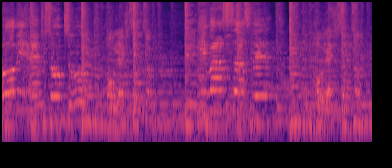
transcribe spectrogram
hab ich heute so gesagt, Hab ich schon so gesagt? ich weiß es nicht, Hab ich schon so gesagt?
